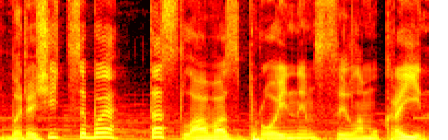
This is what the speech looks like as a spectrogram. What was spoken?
бережіть себе та слава Збройним силам України!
